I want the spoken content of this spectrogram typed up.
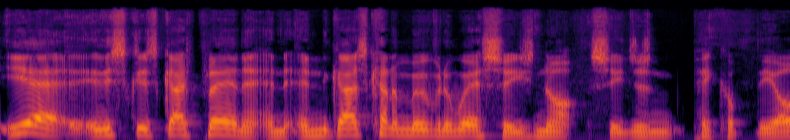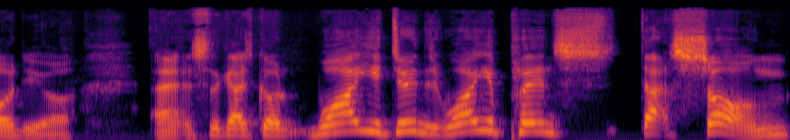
yeah, this, this guy's playing it, and, and the guy's kind of moving away, so he's not, so he doesn't pick up the audio. Uh, so the guy's going, "Why are you doing this? Why are you playing that song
